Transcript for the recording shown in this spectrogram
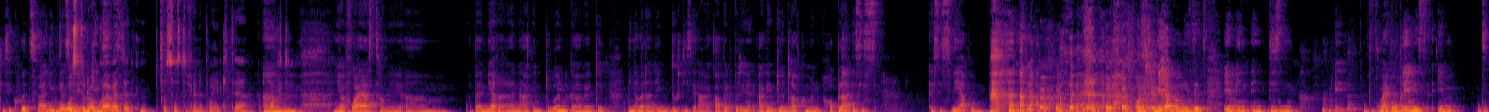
diese kurzweiligen. Wo also hast du da gearbeitet und was hast du für eine Projekte gemacht? Ähm, ja, vorerst habe ich ähm, bei mehreren Agenturen gearbeitet, bin aber dann eben durch diese Arbeit bei den Agenturen draufgekommen, hoppla, es ist, es ist Werbung. und Werbung ist jetzt eben in, in diesen, mein Problem ist eben, das,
